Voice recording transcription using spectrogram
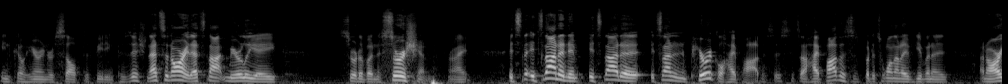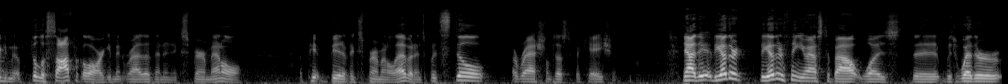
incoherent or self-defeating position. That's an argument. That's not merely a sort of an assertion, right? It's, it's, not an, it's, not a, it's not an empirical hypothesis. It's a hypothesis, but it's one that I've given a, an argument, a philosophical argument, rather than an experimental, bit of experimental evidence. But it's still a rational justification. Now, the, the, other, the other thing you asked about was, the, was whether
